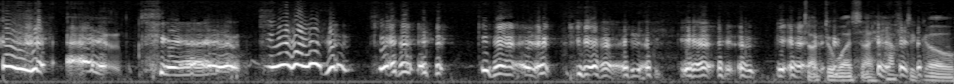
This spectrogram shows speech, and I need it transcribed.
I don't care. I don't care. I don't care. I don't care. I don't care. Dr. Weiss, I have to go.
